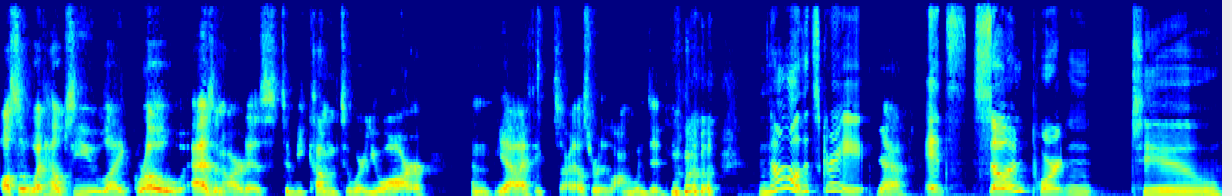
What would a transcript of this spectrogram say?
also what helps you like grow as an artist to become to where you are and yeah, I think sorry, that was really long winded. no, that's great. Yeah. It's so important to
